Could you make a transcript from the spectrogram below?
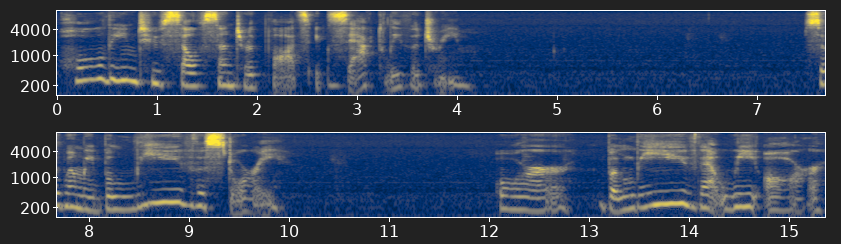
Holding to self centered thoughts exactly the dream. So when we believe the story or believe that we are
